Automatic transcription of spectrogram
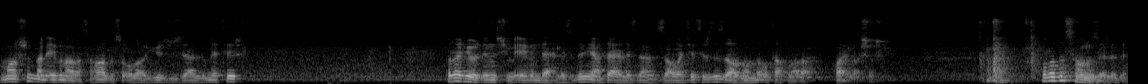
Marşrutla evin arası hardasa olar 100-150 metr. Bura gördüyünüz kimi evin dəhlizidir. Yəni dəhlizdən zala keçirsiniz, zaldan da otaqlara paylaşır. Burada sanuzelidir.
